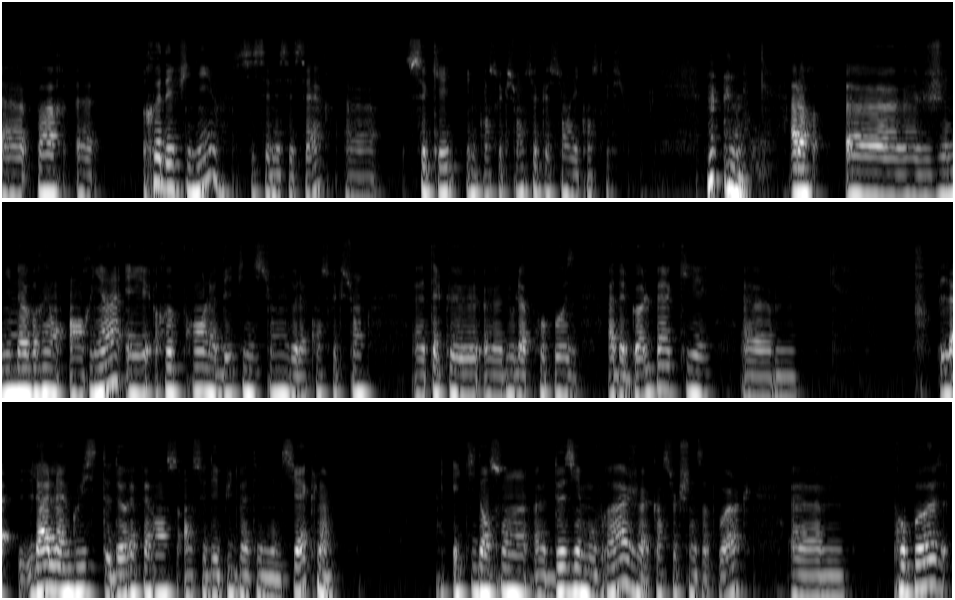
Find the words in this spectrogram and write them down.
euh, par redéfinir, si c'est nécessaire, ce qu'est une construction, ce que sont les constructions. Alors, je n'innoverai en, rien et reprends la définition de la construction euh, telle que euh, nous la propose Adel Goldberg, qui est euh, la, linguiste de référence en ce début de XXIe siècle, et qui dans son deuxième ouvrage, Constructions at Work, propose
